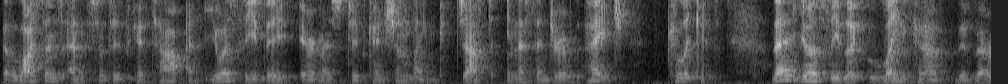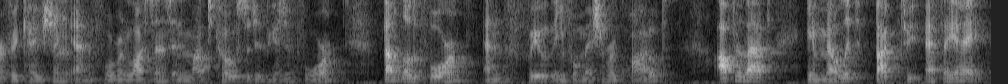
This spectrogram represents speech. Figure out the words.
the license and certificate tab and you will see the airman certification link just in the center of the page. Click it. Then you'll see the link of the verification and foreign license and medical certification form. Download the form and fill the information required. After that, email it back to FAA.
